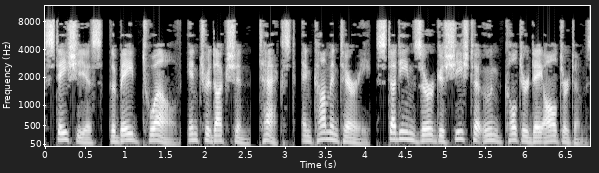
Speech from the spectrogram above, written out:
Statius, Thebaid 12, Introduction, Text, and Commentary, Studien zur Geschichte und Kultur des Altertums.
